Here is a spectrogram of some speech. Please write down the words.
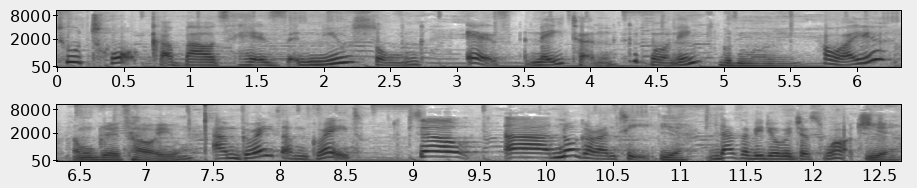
to talk about his new song is Naytan. Good morning. Good morning. How are you? I'm great. How are you? I'm great. I'm great. So, uh, no guarantee. Yeah. That's a video we just watched. Yeah.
